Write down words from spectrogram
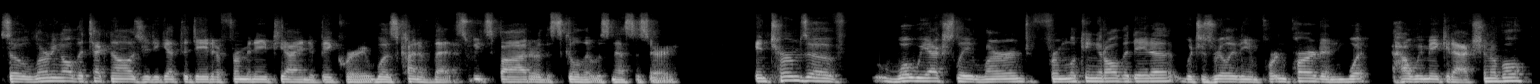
So learning all the technology to get the data from an API into BigQuery was kind of that sweet spot or the skill that was necessary. In terms of what we actually learned from looking at all the data, which is really the important part and what how we make it actionable,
